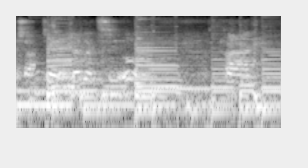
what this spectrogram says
解这个饥饿。嗯。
